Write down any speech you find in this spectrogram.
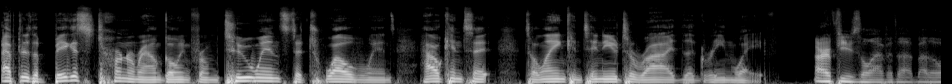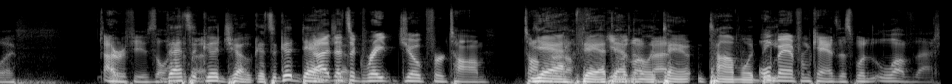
after the biggest turnaround going from two wins to 12 wins, how can T- Tulane continue to ride the green wave? I refuse to laugh at that, by the way. I refuse to laugh That's at a that. good joke. It's a good dad That, that's a great joke for Tom. Tom yeah, yeah, He would definitely. Tam- Tom would be. Old man from Kansas would love that.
